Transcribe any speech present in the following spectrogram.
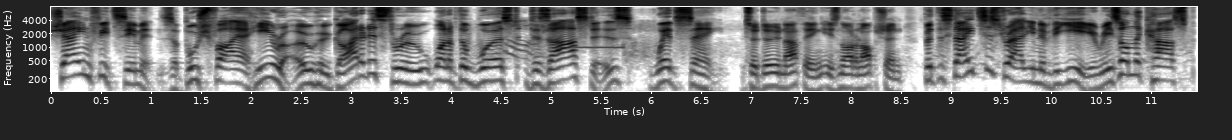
Shane Fitzsimmons, a bushfire hero who guided us through one of the worst disasters we've seen to do nothing is not an option. But the state's Australian of the Year is on the cusp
